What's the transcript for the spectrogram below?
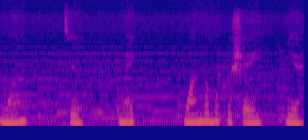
one two. Make one double crochet here.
